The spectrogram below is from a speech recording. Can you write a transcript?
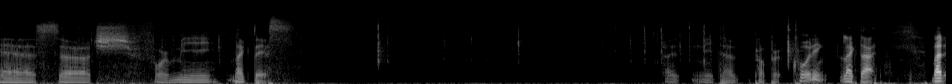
Uh, search for me like this. I need to have proper coding like that. But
